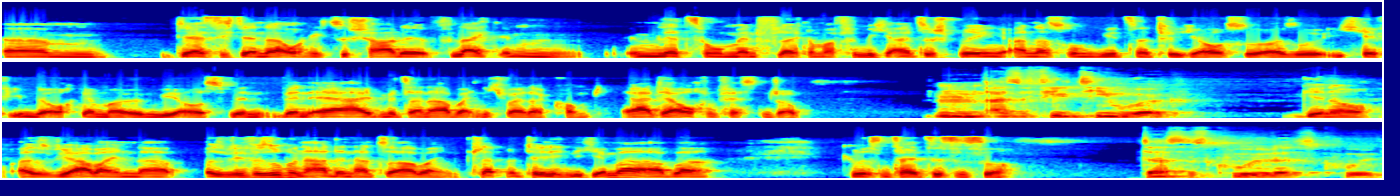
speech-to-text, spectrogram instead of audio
ähm, der ist sich dann da auch nicht zu schade, vielleicht im, im letzten Moment vielleicht nochmal für mich einzuspringen. Andersrum geht's natürlich auch so. Also ich helfe ihm da auch gerne mal irgendwie aus, wenn, wenn er halt mit seiner Arbeit nicht weiterkommt. Er hat ja auch einen festen Job. Mm, also viel Teamwork. Genau. Also wir arbeiten da, also wir versuchen hart in hart zu arbeiten. Klappt natürlich nicht immer, aber größtenteils ist es so. Das ist cool, das ist cool.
